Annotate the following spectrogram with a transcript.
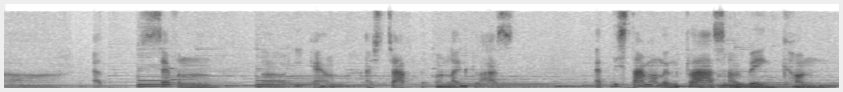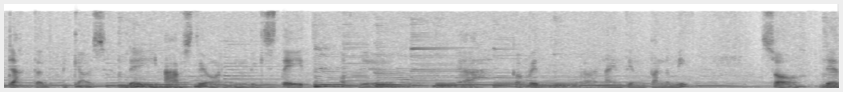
Uh, at 7 uh, em, I start the online class. At this time, online class are being conducted because they are still in the state of the so that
